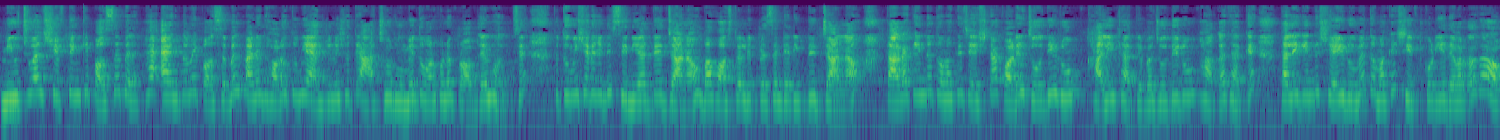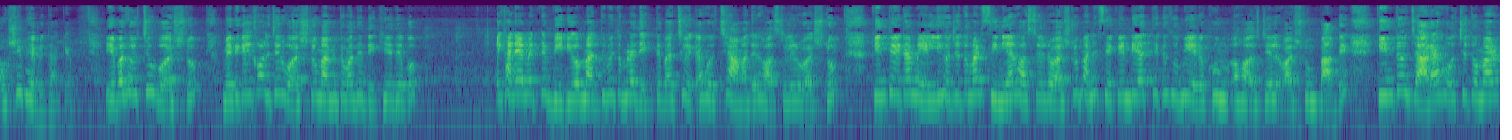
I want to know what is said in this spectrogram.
মিউচুয়াল শিফটিং কি পসিবল হ্যাঁ একদমই পসিবল মানে ধরো তুমি একজনের সাথে আছো রুমে তোমার কোনো প্রবলেম হচ্ছে, তো তুমি সেটা যদি সিনিয়রদের জানাও বা হস্টেল রিপ্রেজেন্টেটিভদের জানাও, তারা কিন্তু তোমাকে চেষ্টা করে যদি রুম খালি থাকে বা যদি রুম ফাঁকা থাকে, তাহলে কিন্তু সেই রুমে তোমাকে শিফট করিয়ে দেওয়ার কথা অবশ্যই ভেবে থাকে। এবার হচ্ছে ওয়াশরুম মেডিকেল কলেজের ওয়াশরুম আমি তোমাদের দেখিয়ে দেবো। এখানে আমি একটা ভিডিওর মাধ্যমে তোমরা দেখতে পাচ্ছ, এটা হচ্ছে আমাদের হস্টেলের ওয়াশরুম কিন্তু এটা মেনলি হচ্ছে তোমার সিনিয়র হস্টেলের ওয়াশরুম মানে সেকেন্ড ইয়ার থেকে তুমি এরকম হস্টেল ওয়াশরুম পাবে। কিন্তু যারা হচ্ছে তোমার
